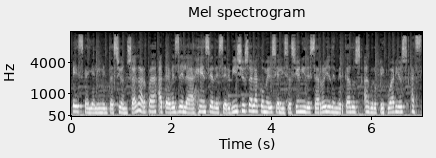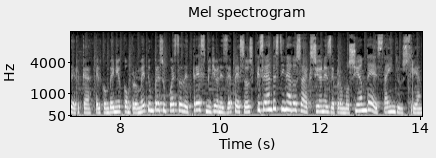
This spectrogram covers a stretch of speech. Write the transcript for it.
Pesca y Alimentación Zagarpa a través de la Agencia de Servicios a la Comercialización y Desarrollo de Mercados Agropecuarios ACERCA. El convenio compromete un presupuesto de 3 millones de pesos que serán destinados a acciones de promoción de esta industria industria.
